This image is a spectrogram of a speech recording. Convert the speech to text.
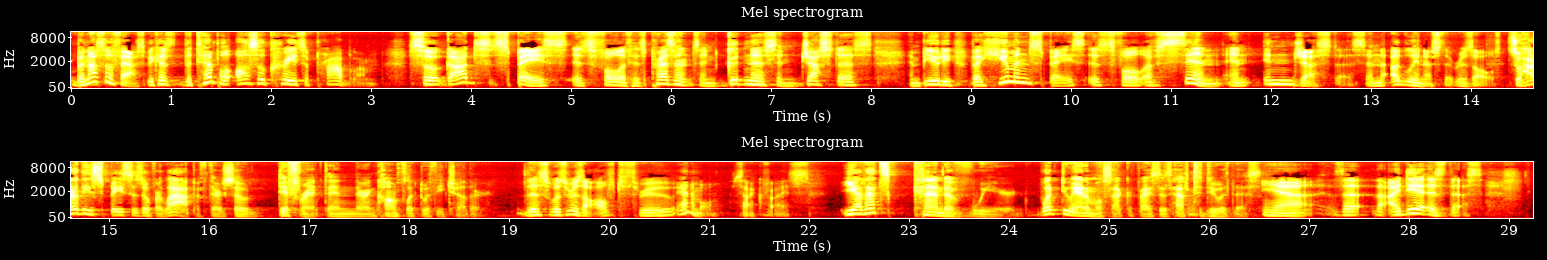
But not so fast, because the temple also creates a problem. So God's space is full of his presence and goodness and justice and beauty, but human space is full of sin and injustice and the ugliness that results. So, how do these spaces overlap if they're so different and they're in conflict with each other? This was resolved through animal sacrifice. Yeah, that's kind of weird. What do animal sacrifices have to do with this? Yeah, the, the idea is this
